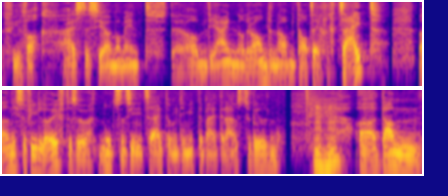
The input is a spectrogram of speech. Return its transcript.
vielfach heißt es ja im Moment, da haben die einen oder anderen haben tatsächlich Zeit, weil nicht so viel läuft. Also nutzen Sie die Zeit, um die Mitarbeiter auszubilden. Mhm. Äh, dann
